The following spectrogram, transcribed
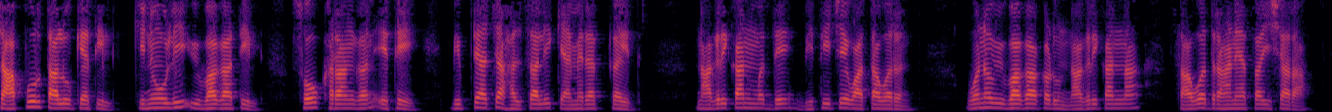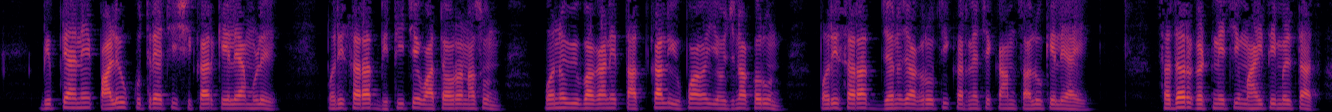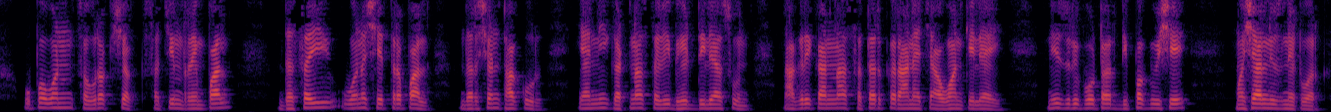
शहापूर तालुक्यातील किनोली विभागातील सौखरांगण येथे बिबट्याच्या हालचाली कॅमेऱ्यात कैद. नागरिकांमध्ये भीतीचे वातावरण. वन विभागाकडून नागरिकांना सावध राहण्याचा इशारा. बिबट्याने पाळीव कुत्र्याची शिकार केल्यामुळे परिसरात भीतीचे वातावरण असून वन विभागाने तात्काळ उपाययोजना करून परिसरात जनजागृती करण्याचे काम चालू केले आहे. सदर घटनेची माहिती मिळताच उपवन संरक्षक सचिन रेंपाल दसई वनक्षेत्रपाल दर्शन ठाकूर यांनी घटनास्थळी भेट दिली असून नागरिकांना सतर्क राहण्याचे आवाहन केले आहे. न्यूज रिपोर्टर दीपक विशे मशाल न्यूज नेटवर्क.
